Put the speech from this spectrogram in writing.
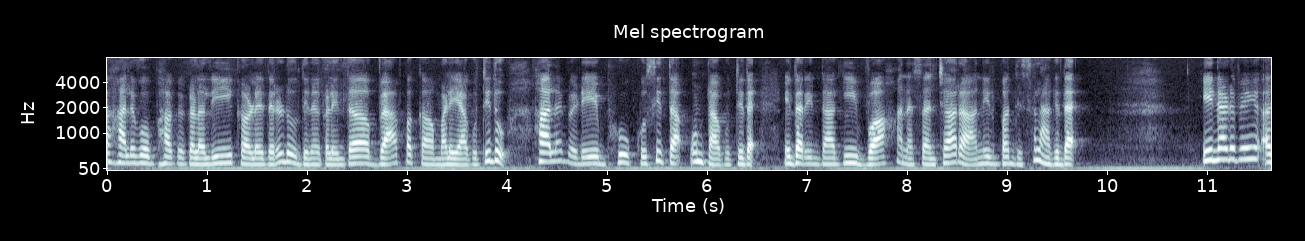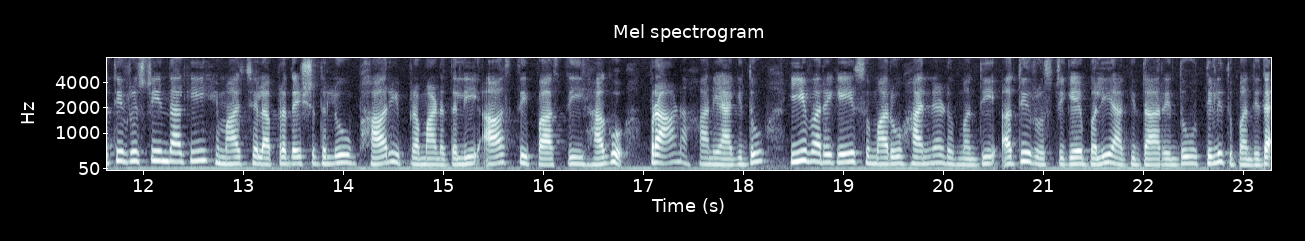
ಹಲವು ಭಾಗಗಳಲ್ಲಿ ಕಳೆದೆರಡು ದಿನಗಳಿಂದ ವ್ಯಾಪಕ ಮಳೆಯಾಗುತ್ತಿದ್ದು ಹಲವೆಡೆ ಭೂಕುಸಿತ ಉಂಟಾಗುತ್ತಿದೆ. ಇದರಿಂದಾಗಿ ವಾಹನ ಸಂಚಾರ ನಿರ್ಬಂಧಿಸಲಾಗಿದೆ. ಈ ನಡುವೆ ಅತಿವೃಷ್ಟಿಯಿಂದಾಗಿ ಹಿಮಾಚಲ ಪ್ರದೇಶದಲ್ಲೂ ಭಾರಿ ಪ್ರಮಾಣದಲ್ಲಿ ಆಸ್ತಿ ಪಾಸ್ತಿ ಹಾಗೂ ಪ್ರಾಣ ಹಾನಿಯಾಗಿದ್ದು ಈವರೆಗೆ ಸುಮಾರು ಹನ್ನೆರಡು ಮಂದಿ ಅತಿವೃಷ್ಟಿಗೆ ಬಲಿಯಾಗಿದ್ದಾರೆಂದು ತಿಳಿದು ಬಂದಿದೆ.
